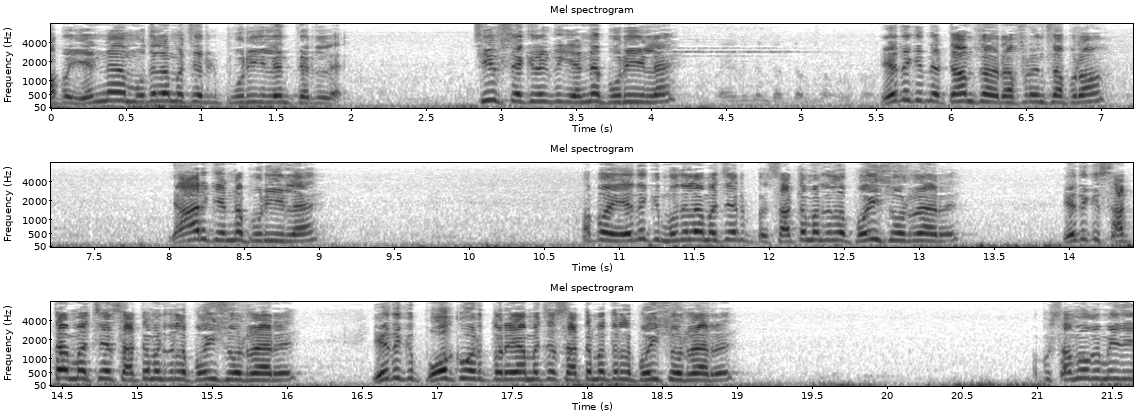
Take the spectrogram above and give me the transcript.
அப்ப என்ன முதலமைச்சருக்கு புரியலன்னு தெரியல சீஃப் செக்ரட்டரிக்கு என்ன புரியல எதுக்கு இந்த டேர்ம்ஸ் ஆஃப் ரெஃபரன்ஸ் அப்புறம் யாருக்கு என்ன புரியல அப்ப எதுக்கு முதலமைச்சர் சட்டமன்றத்தில் பொய் சொல்றாரு? எதுக்கு சட்ட அமைச்சர் சட்டமன்றத்தில் பொய் சொல்றாரு? எதுக்கு போக்குவரத்து துறை அமைச்சர் சட்டமன்றத்தில் பொய் சொல்றாரு? அப்ப சமூக நீதி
